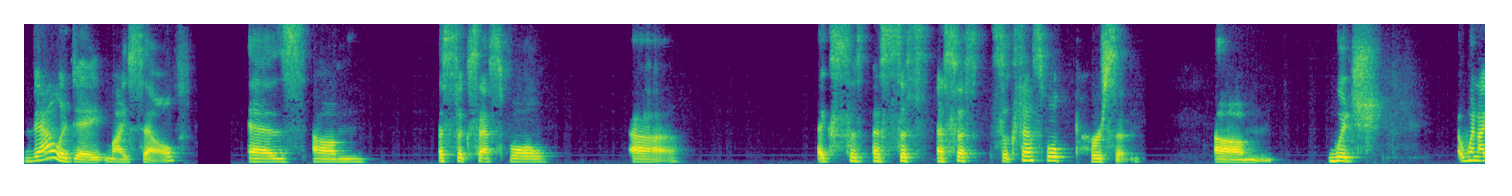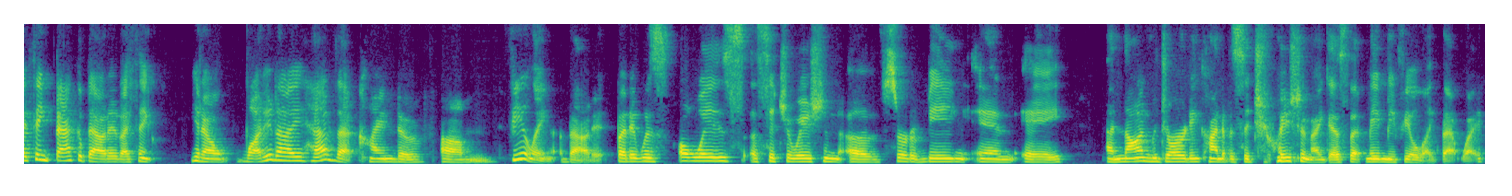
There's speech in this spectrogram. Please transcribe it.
validate myself as um, a successful uh, a, a, successful person. Um, which when i think back about it i think you know why did i have that kind of um, feeling about it? But it was always a situation of sort of being in a a non-majority kind of a situation, I guess, that made me feel like that way.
